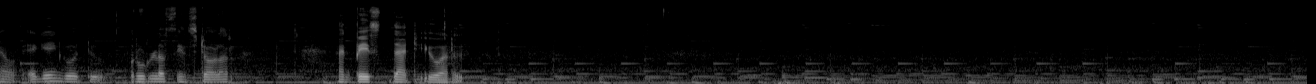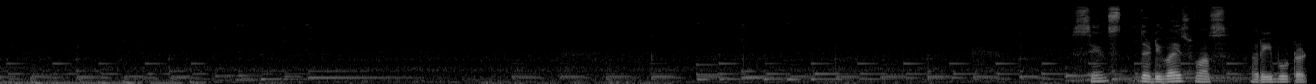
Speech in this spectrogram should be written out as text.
now again go to rootless installer and paste that URL since the device was rebooted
